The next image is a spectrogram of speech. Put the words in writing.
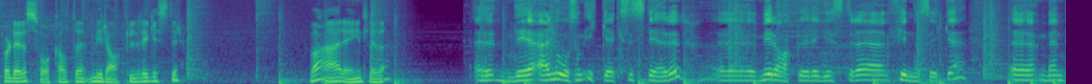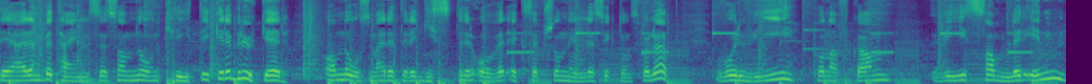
for deres såkalte mirakelregister. Hva er egentlig det? Eh, Det er noe som ikke eksisterer. Eh, Mirakelregisteret finnes ikke. eh, Men det er en betegnelse som noen kritikere bruker om noe som er et register over eksepsjonelle sykdomsforløp. Hvor vi på NAFCAM vi samler inn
